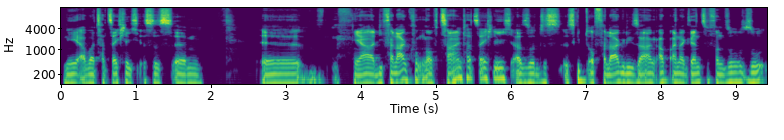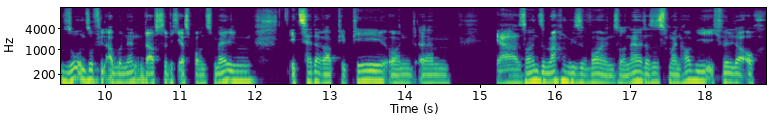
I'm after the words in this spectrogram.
Nee, aber tatsächlich ist es, ähm, äh, ja, die Verlage gucken auf Zahlen tatsächlich. Also das, es gibt auch Verlage, die sagen, ab einer Grenze von so, so, so und so viel Abonnenten darfst du dich erst bei uns melden, etc. pp. Und ähm, ja, sollen sie machen, wie sie wollen. So, ne? Das ist mein Hobby. Ich will da auch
